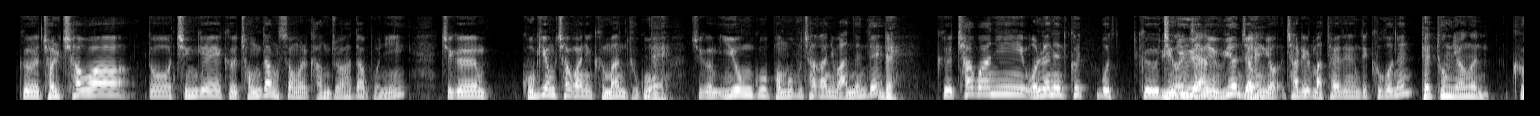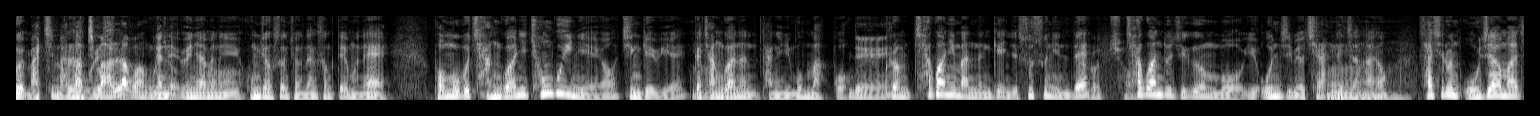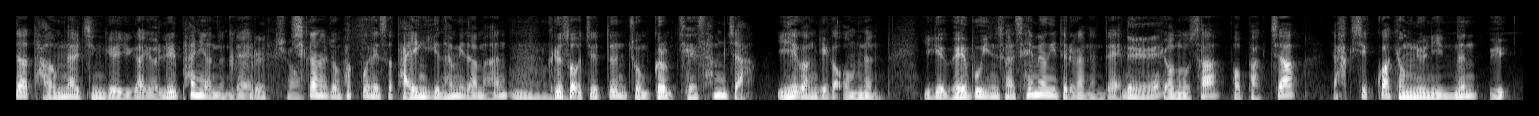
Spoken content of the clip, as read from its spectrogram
그 절차와 또 징계의 그 정당성을 강조하다 보니 지금 고기영 차관이 그만두고 네. 지금 이용구 법무부 차관이 왔는데 네. 그 차관이 원래는 그 뭐그 뭐, 징계위원회 위원장 네. 자리를 맡아야 되는데 그거는 대통령은 그거 맡지 말라고 맡지 말라고 한 거죠. 네네. 왜냐하면 어. 이 공정성 정당성 때문에 법무부 장관이 청구인이에요. 징계위에. 그러니까 음. 장관은 당연히 못 맡고. 네. 그럼 차관이 맡는 게 이제 수순인데 그렇죠. 차관도 지금 뭐 온 지 며칠 안 됐잖아요. 음. 사실은 오자마자 다음 날 징계위가 열릴 판이었는데 그랬죠. 시간을 좀 확보해서 다행이긴 합니다만 음. 그래서 어쨌든 좀 그럼 제3자 이해관계가 없는 이게 외부 인사 3명이 들어갔는데 네. 변호사, 법학자, 학식과 경륜이 있는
